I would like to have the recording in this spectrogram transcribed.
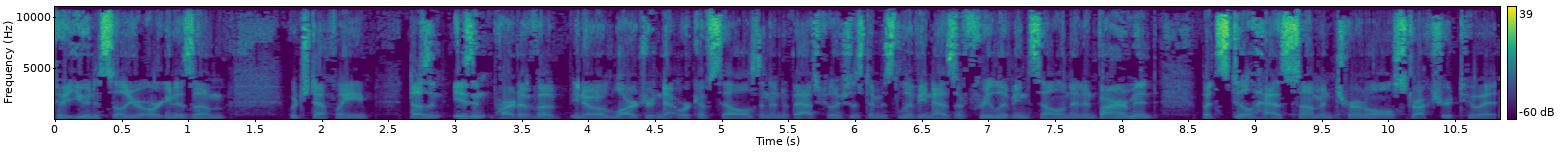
to a unicellular organism, which definitely doesn't isn't part of a you know larger network of cells and in a vascular system is living as a free living cell in an environment, but still has some internal structure to it.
